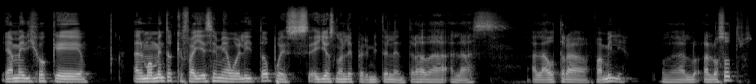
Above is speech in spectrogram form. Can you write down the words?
Ella me dijo que al momento que fallece mi abuelito, pues ellos no le permiten la entrada a, las, a la otra familia, o sea, a los otros.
